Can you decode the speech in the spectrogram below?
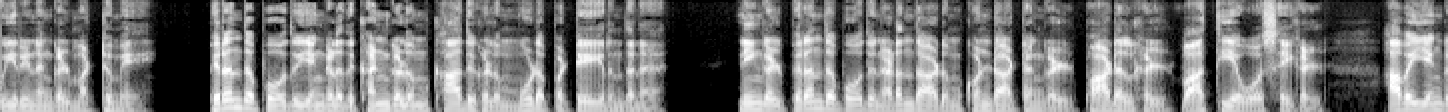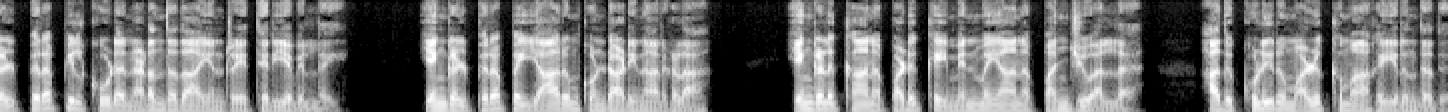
உயிரினங்கள் மட்டுமே. பிறந்தபோது எங்களது கண்களும் காதுகளும் மூடப்பட்டே இருந்தன. நீங்கள் பிறந்தபோது நடந்தாடும் கொண்டாட்டங்கள் பாடல்கள் வாத்திய ஓசைகள் அவை எங்கள் பிறப்பில் கூட நடந்ததா என்றே தெரியவில்லை. எங்கள் பிறப்பை யாரும் கொண்டாடினார்களா? எங்களுக்கான படுக்கை மென்மையான பஞ்சு அல்ல. அது குளிரும் அழுக்குமாக இருந்தது.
